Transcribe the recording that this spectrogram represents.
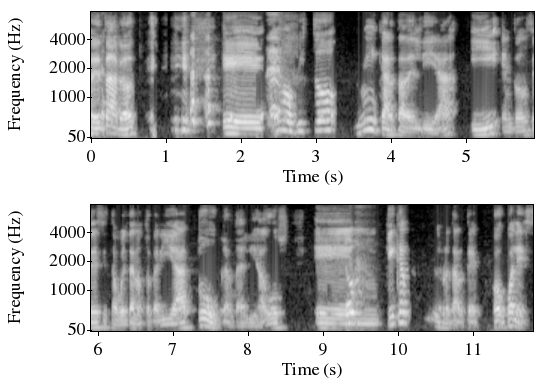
de Tarot, eh, hemos visto mi carta del día y entonces esta vuelta nos tocaría tu carta del día, Agus. Eh, ¿Qué carta interpretarte? ¿Cuál es?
